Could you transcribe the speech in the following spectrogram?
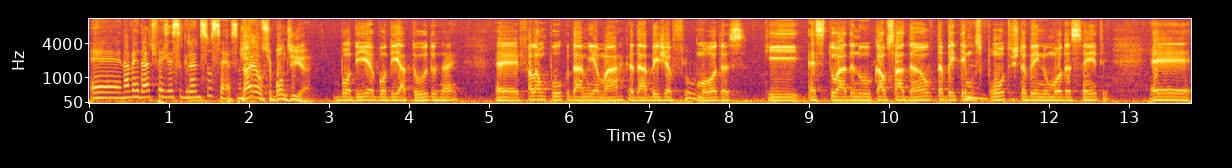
é, na verdade, fez esse grande sucesso. Né? Jaelcio, bom dia. Bom dia, bom dia a todos, né? É, falar um pouco da minha marca, da Beija-Flor Modas, que é situada no Calçadão. Também temos hum. pontos também no Moda Center. É,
